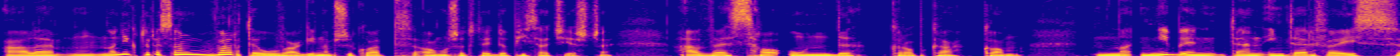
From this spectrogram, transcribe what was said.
ale mm, no niektóre są warte uwagi. Na przykład, o muszę tutaj dopisać jeszcze, avesound.com. No niby ten interfejs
